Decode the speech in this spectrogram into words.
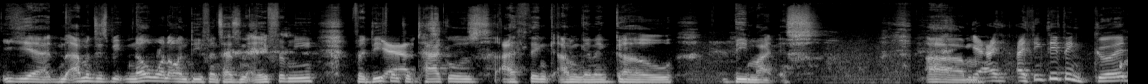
Yeah, I'm gonna just be. No one on defense has an A for me. For defensive Yeah. tackles, I think I'm gonna go B minus. Um, Yeah, I, I think they've been good.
